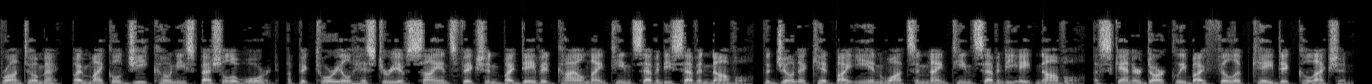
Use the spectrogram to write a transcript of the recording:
Brontomek, by Michael G. Coney Special Award, A Pictorial History of Science Fiction by David Kyle 1977 novel, The Jonah Kit by Ian Watson 1978 novel, A Scanner Darkly by Philip K. Dick Collection,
